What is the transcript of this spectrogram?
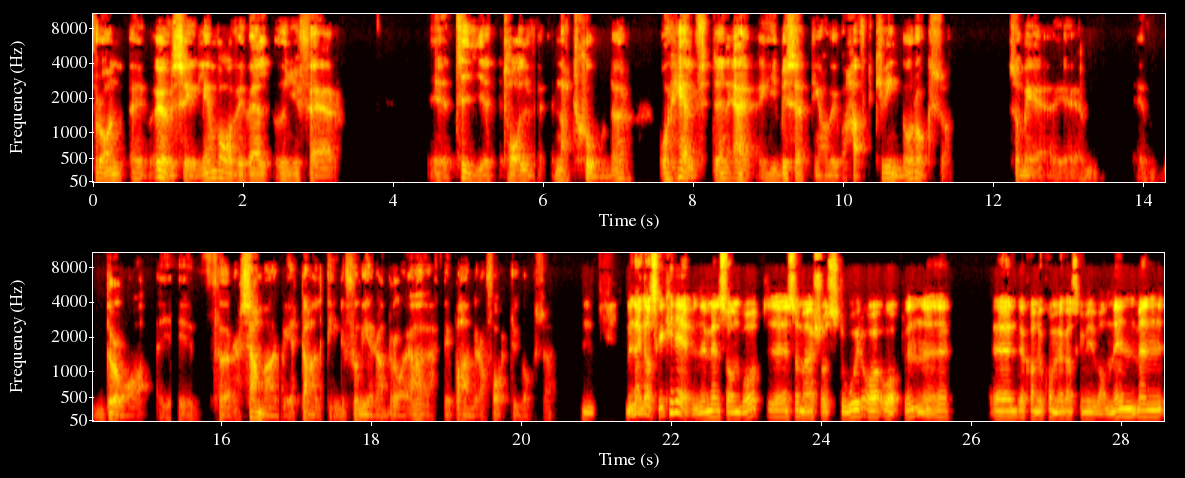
från eh, överseglingen var vi väl ungefär eh, 10-12 nationer och hälften är, i besättningen har vi haft kvinnor också som är eh, bra eh, för samarbete och allting. Det fungerar bra. Jag har haft det på andra fartyg också. Mm. Men det är ganska krävande med en sån båt eh, som är så stor och öppen. Eh, det kan ju komma ganska mycket vatten in, men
